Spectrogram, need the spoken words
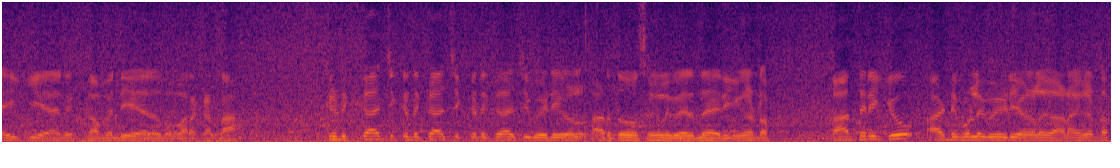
ലൈക്ക് ചെയ്യാനും കമന്റ് ചെയ്യാനും ഒന്നും മറക്കണ്ട. കിടുക്കാച്ചി കിടുക്കാച്ചി കിടുക്കാച്ചി വീഡിയോകൾ അടുത്ത ദിവസങ്ങളിൽ വരുന്നതായിരിക്കും കേട്ടോ. കാത്തിരിക്കൂ. അടിപൊളി വീഡിയോകൾ കാണാം കേട്ടോ.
